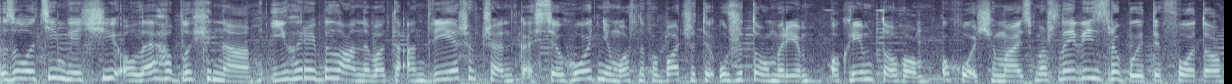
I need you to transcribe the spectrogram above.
Золоті м'ячі Олега Блохіна, Ігоря Біланова та Андрія Шевченка сьогодні можна побачити у Житомирі. Окрім того, охочі мають можливість зробити фото.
